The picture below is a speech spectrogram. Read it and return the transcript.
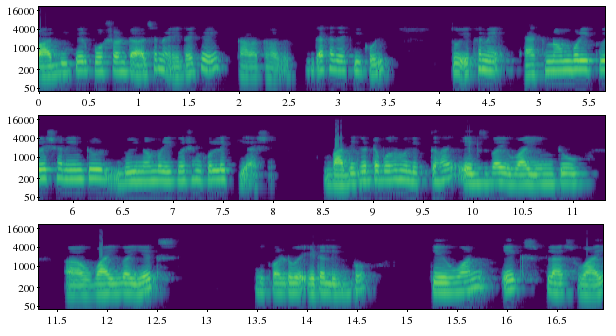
বাদিকের পোর্শনটা আছে না, এটাকে তাড়াতে হবে। দেখা যাক কি করি। তো এখানে এক নম্বর ইকুয়েশন ইন্টু দুই নম্বর ইকুয়েশন করলে কি আসে? বাদিকেরটা প্রথমে লিখতে হয় x by y into y by x equal to এটা লিখব। K one x plus y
